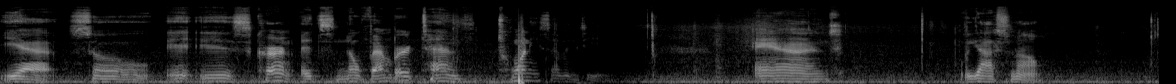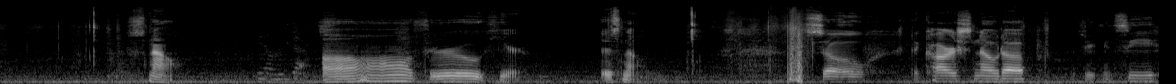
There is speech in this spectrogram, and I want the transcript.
yeah, so it is current, it's November 10th, 2017. And we got snow. Snow. Yeah, we got all through here is snow. So the car snowed up, as you can see.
